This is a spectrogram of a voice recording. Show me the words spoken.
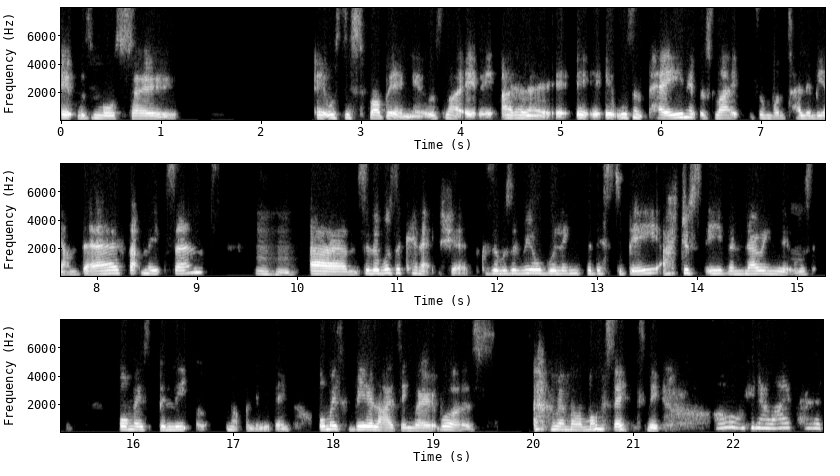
it was more so, it was this throbbing. It was like, it, it- I don't know, it, it, it wasn't pain. It was like someone telling me I'm there, if that makes sense. hmm Um, so there was a connection because there was a real willing for this to be. I just even knowing it was almost believe not believing, almost realizing where it was. I remember my mom saying to me, Oh, you know, I've heard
